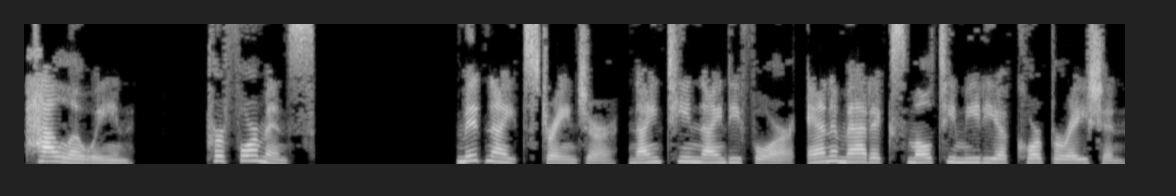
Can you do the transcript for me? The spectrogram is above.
Halloween. Performance. Midnight Stranger 1994 Animatics Multimedia Corporation.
